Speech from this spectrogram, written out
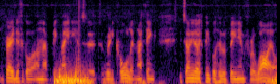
Very difficult on that big mania to, to really call it. And I think it's only those people who have been in for a while.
